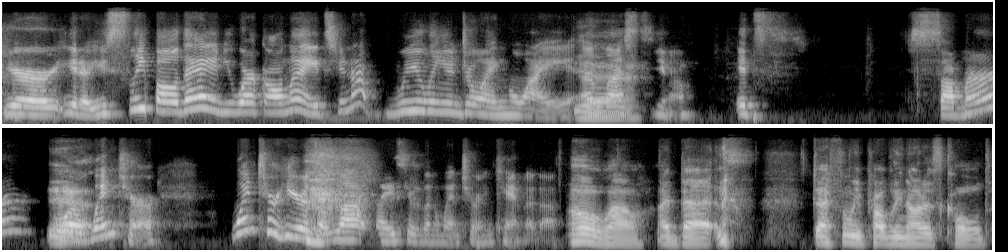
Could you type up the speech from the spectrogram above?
You're, you know, you sleep all day and you work all night. So you're not really enjoying Hawaii yeah. unless, you know, it's summer yeah. or winter winter here is a lot nicer than winter in Canada. Oh wow, I bet. Definitely probably not as cold.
